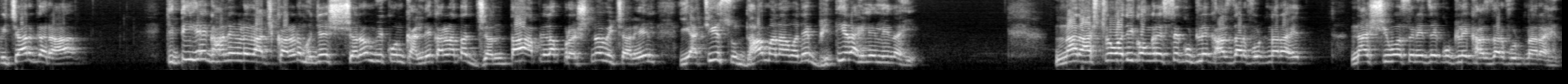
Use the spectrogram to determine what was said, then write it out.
विचार करा. किती हे घाणेरडं राजकारण म्हणजे शरम विकून काढले कारण आता जनता आपल्याला प्रश्न विचारेल याची सुद्धा मनामध्ये भीती राहिलेली नाही. ना राष्ट्रवादी काँग्रेसचे कुठले खासदार फुटणार आहेत? ना शिवसेनेचे कुठले खासदार फुटणार आहेत?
